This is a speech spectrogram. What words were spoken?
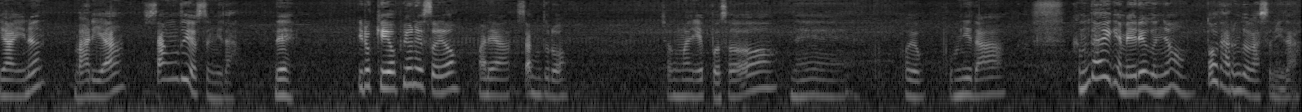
이 아이는 마리아 쌍두였습니다. 네, 이렇게요 변했어요. 마리아 쌍두로 정말 예뻐서 네 보여봅니다. 금다육의 매력은요 또 다른 것 같습니다.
